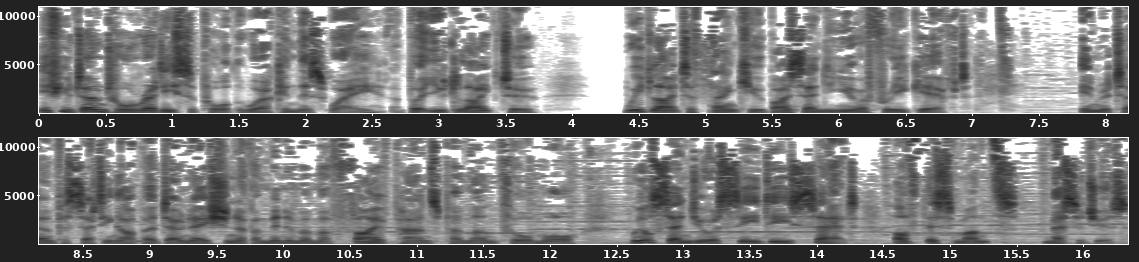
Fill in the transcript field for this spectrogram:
If you don't already support the work in this way, but you'd like to, we'd like to thank you by sending you a free gift. In return for setting up a donation of a minimum of £5 per month or more, we'll send you a CD set of this month's messages,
